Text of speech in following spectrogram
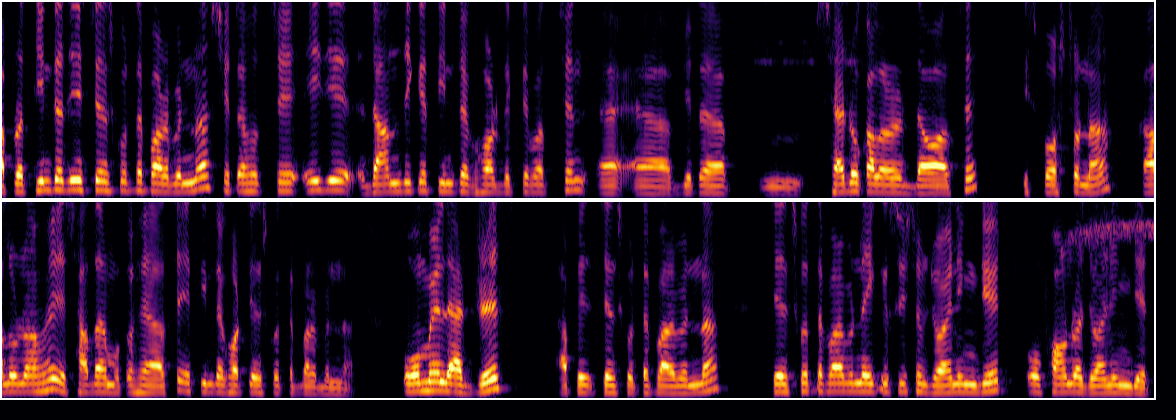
আপনার তিনটা জিনিস চেঞ্জ করতে পারবেন না। সেটা হচ্ছে এই যে ডান দিকে তিনটা ঘর দেখতে পাচ্ছেন যেটা শ্যাডো কালারের দেওয়া আছে, স্পষ্ট না, কালো না হয়ে সাদার মতো হয়ে আছে, এই তিনটা ঘর চেঞ্জ করতে পারবেন না। ওমেল অ্যাড্রেস আপনি চেঞ্জ করতে পারবেন না। চেঞ্জ করতে পারবেন না ইকো সিস্টেম জয়নিং ডেট ও ফাউন্ডার জয়নিং ডেট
